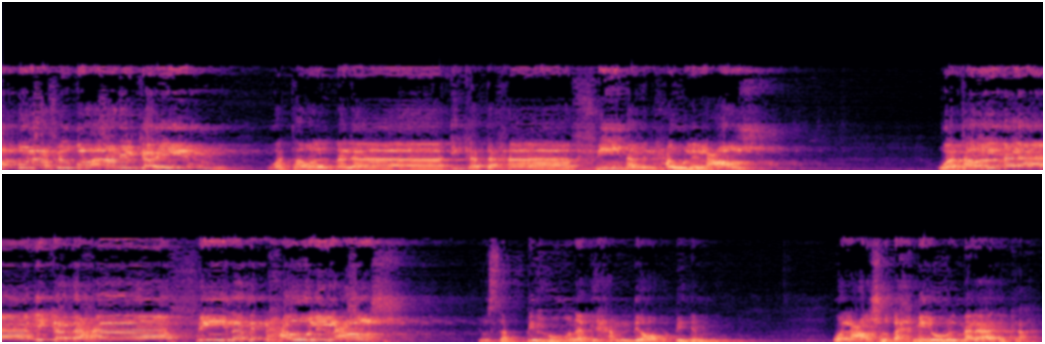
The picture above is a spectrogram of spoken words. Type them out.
ربنا في القرآن الكريم وترى الملائكة حافين من حول العرش. وترى الملائكة حافين من حول العرش يسبحون بحمد ربهم. والعرش تحمله الملائكة.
